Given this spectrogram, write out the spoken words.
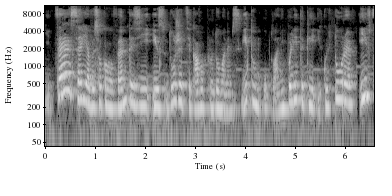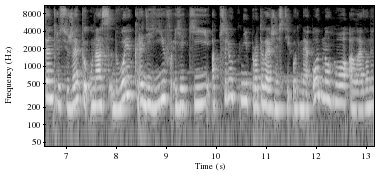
її. Це серія високого фентезі із дуже цікаво продуманим світом у плані політики і культури. І в центрі сюжету у нас двоє крадіїв, які абсолютні протилежності одне одного, але вони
